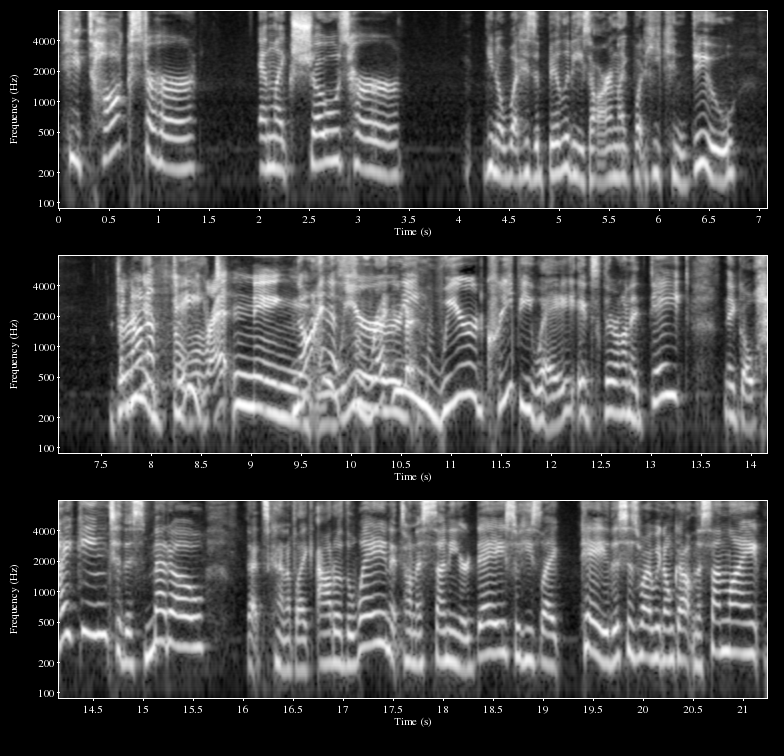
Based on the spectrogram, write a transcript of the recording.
He talks to her and like shows her, you know, what his abilities are and like what he can do. But not a date threatening, not in a weird. threatening, weird, creepy way. It's they're on a date. They go hiking to this meadow that's kind of like out of the way, and it's on a sunnier day. So he's like, "Hey, this is why we don't go out in the sunlight."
